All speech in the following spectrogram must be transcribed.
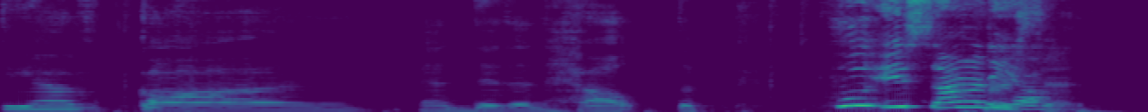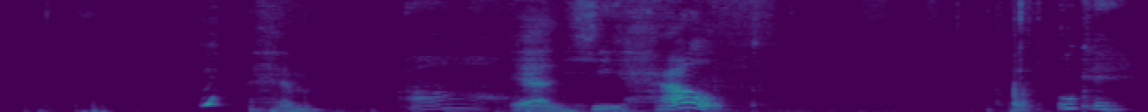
they have gone and didn't help the Who is Samaria? person, him, Ah, and he helped. Okay.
